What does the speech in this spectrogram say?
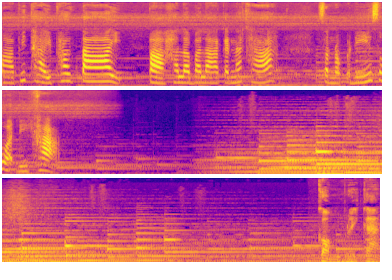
มาพิไทยภาคใต้ ป่าฮาราบาลากันนะคะสำหรับวันนี้สวัสดีค่ะกองอำนวยการ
